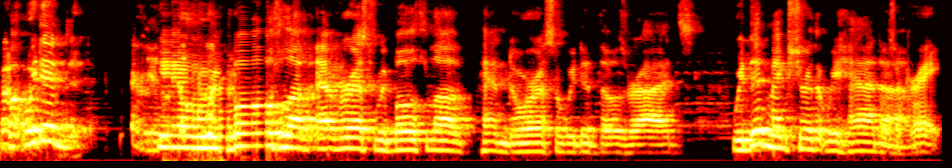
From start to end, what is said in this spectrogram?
But we did, you know, we both love Everest. We both love Pandora, so we did those rides. We did make sure that we had uh, great.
